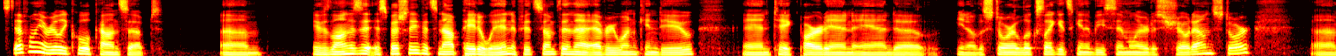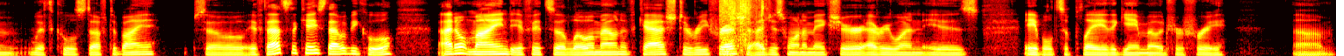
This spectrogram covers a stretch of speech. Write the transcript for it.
It's definitely a really cool concept. Um, if, as long as it, especially if it's not pay to win, if it's something that everyone can do and take part in, and uh, you know the store looks like it's going to be similar to Showdown store um, with cool stuff to buy. So if that's the case, that would be cool. I don't mind if it's a low amount of cash to refresh. I just want to make sure everyone is able to play the game mode for free. Um,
